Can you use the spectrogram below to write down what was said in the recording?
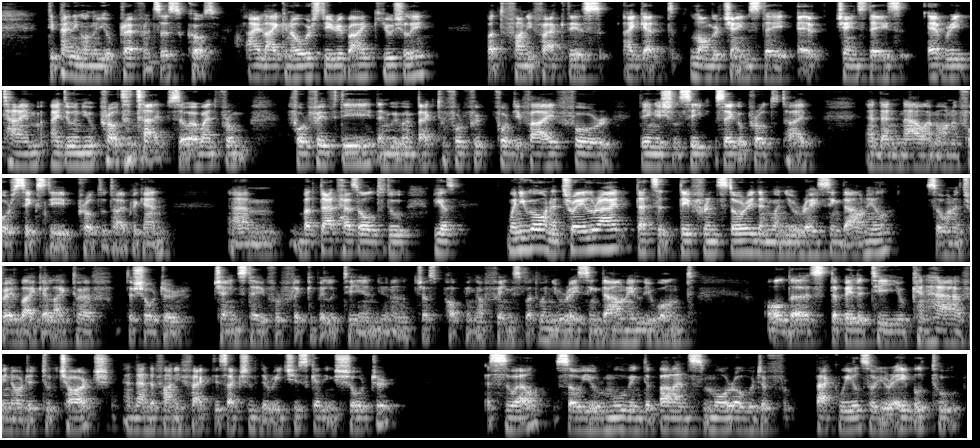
depending on your preferences. Because I like an oversteery bike usually, but the funny fact is I get longer chain stay chain stays every time I do a new prototype. So I went from 450, then we went back to 445 for the initial Sego prototype, and then now I'm on a 460 prototype again. Um, but that has all to do because when you go on a trail ride, that's a different story than when you're racing downhill. So on a trail bike, I like to have the shorter chainstay for flickability and you know just popping off things. But when you're racing downhill, you want all the stability you can have in order to charge. And then the funny fact is actually the reach is getting shorter as well. So you're moving the balance more over the back wheel, so you're able to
